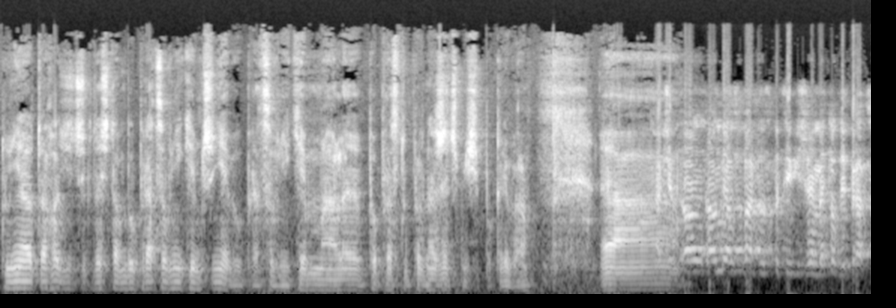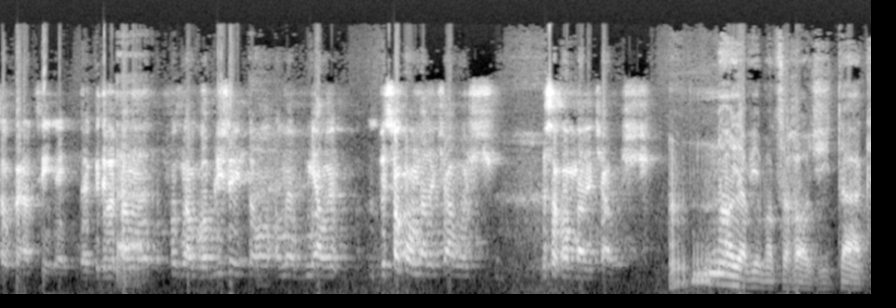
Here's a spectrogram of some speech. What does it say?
Tu nie o to chodzi, czy ktoś tam był pracownikiem, czy nie był pracownikiem, ale po prostu pewna rzecz mi się pokrywa. A... Znaczy, on, on miał bardzo specyficzne metody pracy operacyjnej. Gdyby pan poznał go bliżej, to one miały wysoką naleciałość, wysoką naleciałość. No ja wiem o co chodzi, tak.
